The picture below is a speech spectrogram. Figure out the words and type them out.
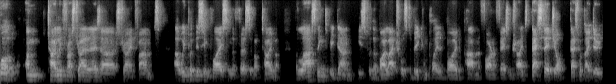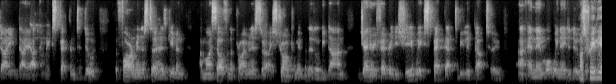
Well, I'm totally frustrated as are Australian farmers. Uh, we put this in place on the 1st of October. The last thing to be done is for the bilaterals to be completed by Department of Foreign Affairs and Trades. That's their job. That's what they do day in, day out, and we expect them to do it. The Foreign Minister has given uh, myself and the Prime Minister a strong commitment that it'll be done January, February this year. We expect that to be lived up to. Uh, and then what we need to do is ဩစတြေးလျ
